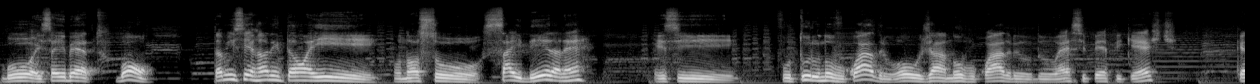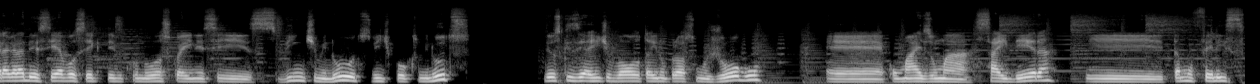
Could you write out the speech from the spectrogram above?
Boa, isso aí, Beto. Bom, estamos encerrando então aí o nosso Saideira, né? Esse futuro novo quadro, ou já novo quadro do SPF Cast. Quero agradecer a você que esteve conosco aí nesses 20 minutos, 20 e poucos minutos. Se Deus quiser, a gente volta aí no próximo jogo é, com mais uma saideira. E estamos felizes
